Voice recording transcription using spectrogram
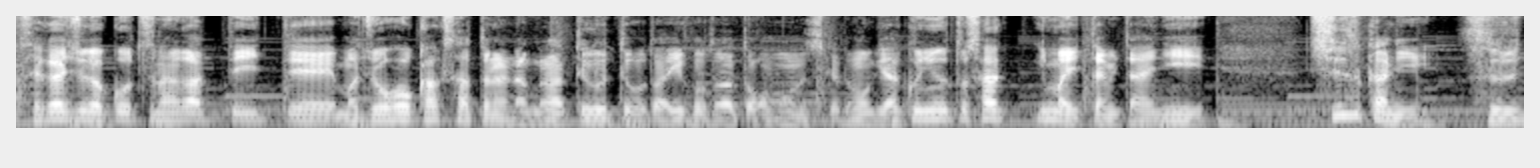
世界中がこうつながっていって、まあ、情報格差っていうのはなくなっていくってことはいいことだと思うんですけども逆に言うとさ今言ったみたいに静かにする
